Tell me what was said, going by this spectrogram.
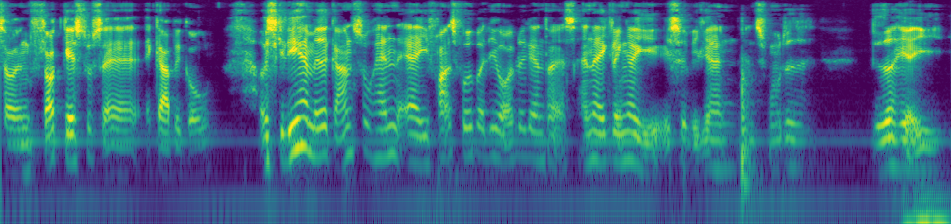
så en flot gestus af, af Gabi Goal. Og vi skal lige have med, at Ganso, han er i fransk fodbold lige i øjeblikket, Andreas. Han er ikke længere i, i Sevilla, han, han smuttede videre her i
